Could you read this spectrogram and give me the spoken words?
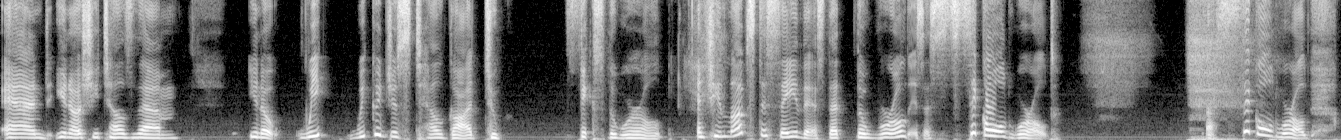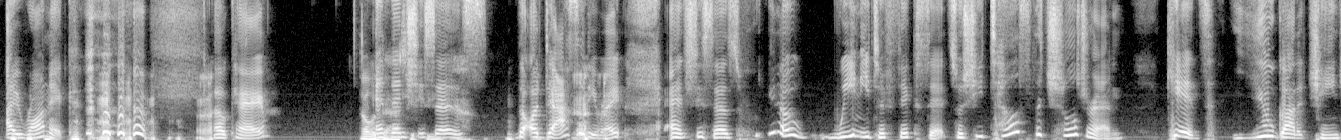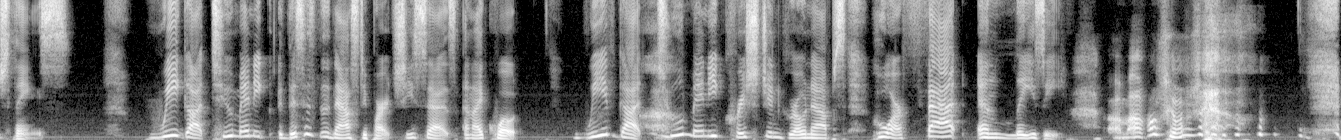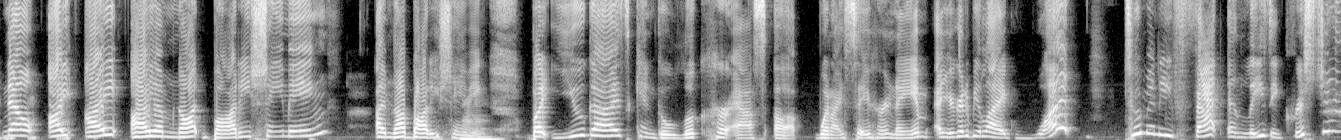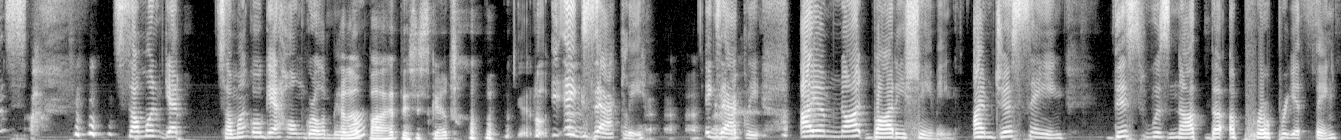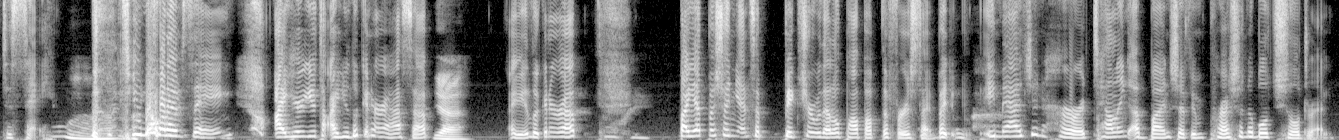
And, you know, she tells them, you know, we we could just tell God to fix the world. And she loves to say this that the world is a sick old world. A sick old world. Ironic. okay. And then she says, the audacity, right? And she says, you know, we need to fix it. So she tells the children, kids, you got to change things. We got too many. This is the nasty part. She says, and I quote, We've got too many Christian grown ups who are fat and lazy. Um, Now, I I I am not body shaming. I'm not body shaming. Mhm. But you guys can go look her ass up when I say her name, and you're gonna be like, "What? Too many fat and lazy Christians? someone get, someone go get homegirl a Hello, mirror." Pat. This is Kat. Exactly, exactly. I am not body shaming. I'm just saying this was not the appropriate thing to say. Do you know what I'm saying? I hear you. T- are you looking her ass up? yeah. Are you looking her up? Payat pa siya niyan sa picture that'll pop up the first time. But imagine her telling a bunch of impressionable children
